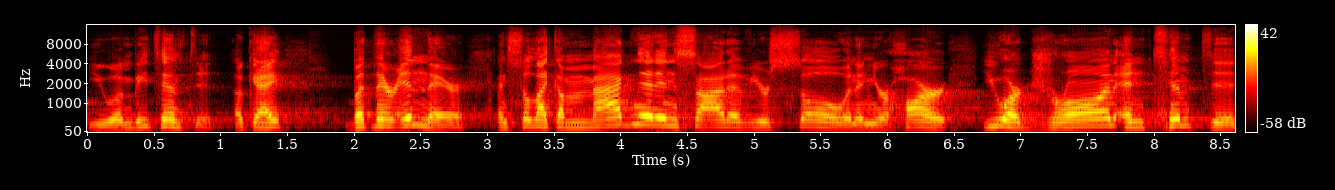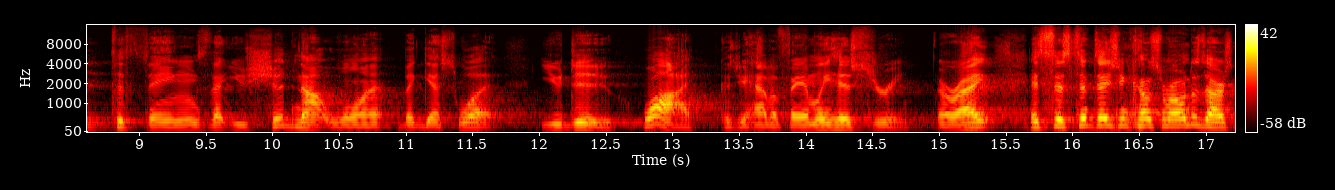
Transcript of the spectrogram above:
you wouldn't be tempted, okay? but they're in there. And so, like a magnet inside of your soul and in your heart, you are drawn and tempted to things that you should not want, but guess what? You do. Why? Because you have a family history, all right? It says temptation comes from our own desires,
